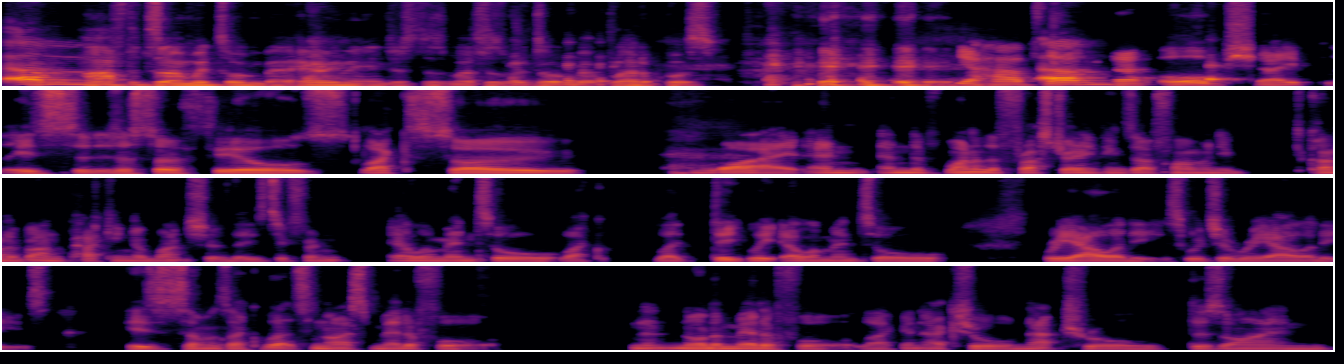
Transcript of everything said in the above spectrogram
um, half the time we're talking about hairy man just as much as we're talking about platypus. you have that, um, that orb shape is it just sort of feels like so wide and and the, one of the frustrating things I find when you kind of unpacking a bunch of these different elemental like like deeply elemental realities which are realities is someone's like, well, that's a nice metaphor. not a metaphor, like an actual natural design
